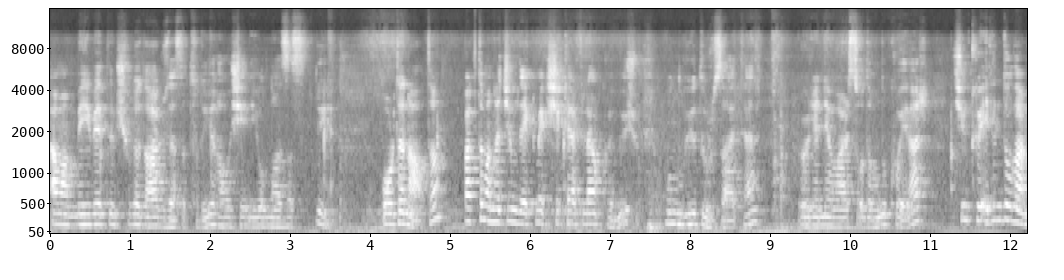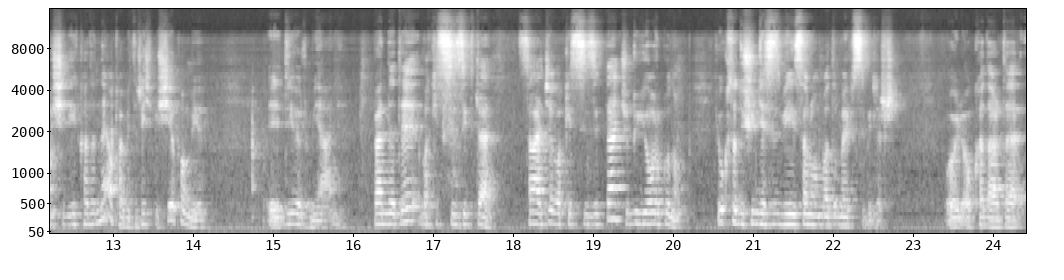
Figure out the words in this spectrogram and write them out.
aman meyve dedim şurada daha güzel satılıyor. Ha o şeyde yolun ağzında satılıyor ya. Oradan aldım. Baktım anacığım da ekmek şeker falan koymuş. Bunun huyudur zaten. Öyle ne varsa o da onu koyar. Çünkü elinde olan bir şey değil. Kadın ne yapabilir? Hiçbir şey yapamıyor. E, diyorum yani. Bende de vakitsizlikten. Sadece vakitsizlikten çünkü yorgunum. Yoksa düşüncesiz bir insan olmadığımı hepsi bilir. Öyle o kadar da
